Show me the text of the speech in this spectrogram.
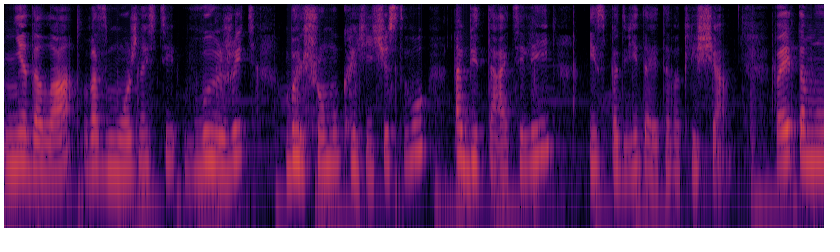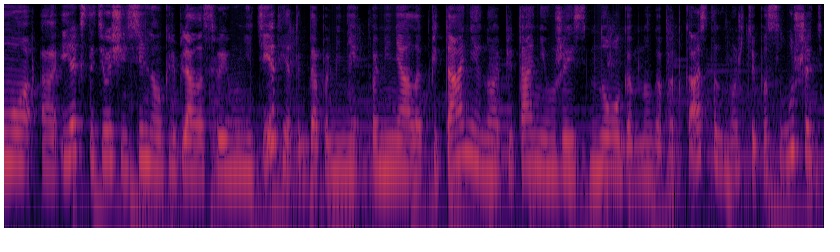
не дала возможности выжить большому количеству обитателей из-под вида этого клеща. Поэтому э, я, кстати, очень сильно укрепляла свой иммунитет. Я тогда поменя, поменяла питание, но о питании уже есть много-много подкастов, можете послушать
